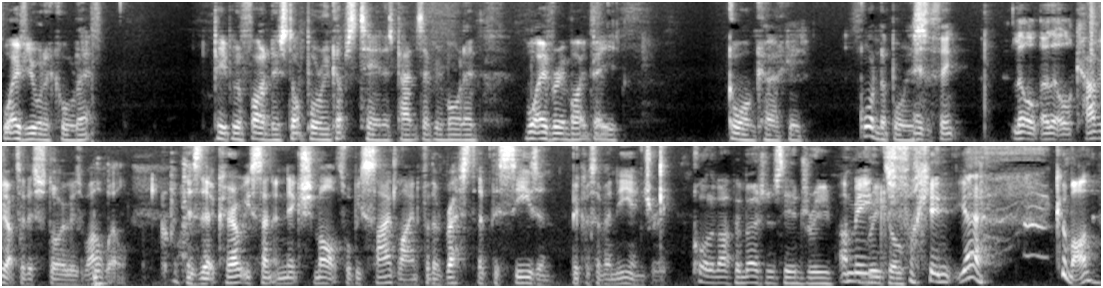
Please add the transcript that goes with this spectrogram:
whatever you want to call it. People have finally stopped pouring cups of tea in his pants every morning, whatever it might be. Go on, Kirky. Go on, the boys. Here's the thing. Little a little caveat to this story as well, Will, is that Coyote centre Nick Schmaltz will be sidelined for the rest of the season because of a knee injury. Call him up, emergency injury. I mean, recall. fucking yeah. Come on,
